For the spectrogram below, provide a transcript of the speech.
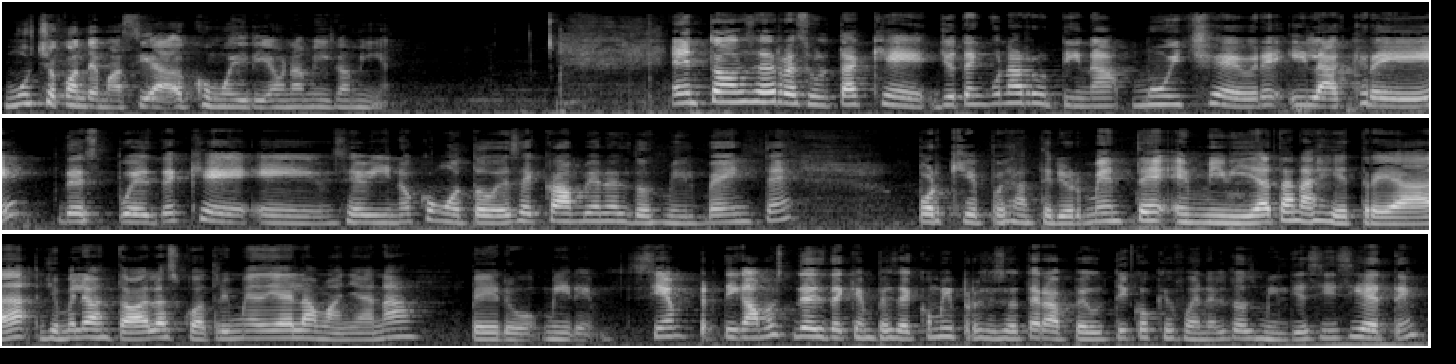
Mucho con demasiado, como diría una amiga mía. Entonces resulta que yo tengo una rutina muy chévere y la creé después de que eh, se vino como todo ese cambio en el 2020 porque pues anteriormente en mi vida tan ajetreada, yo me levantaba a las cuatro y media de la mañana, pero miren, siempre, digamos desde que empecé con mi proceso terapéutico que fue en el 2017,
